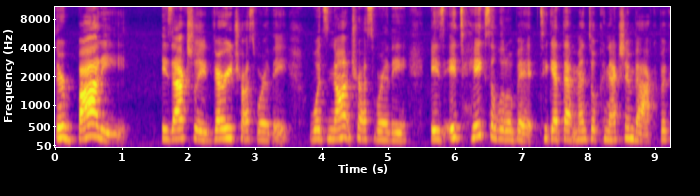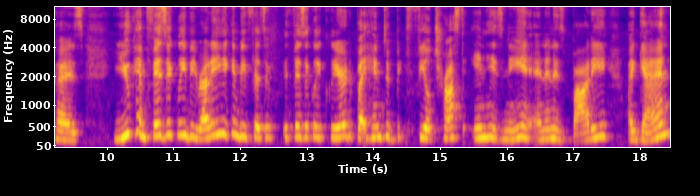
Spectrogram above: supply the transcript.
their body is actually very trustworthy. What's not trustworthy is it takes a little bit to get that mental connection back because you can physically be ready. He can be phys- physically cleared, but him to be, feel trust in his knee and in his body again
